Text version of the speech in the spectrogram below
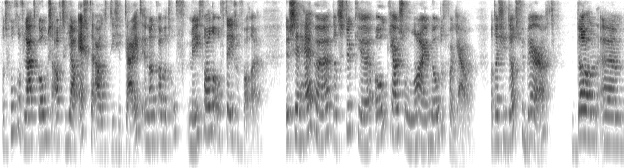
Want vroeg of laat komen ze achter jouw echte authenticiteit. En dan kan het of meevallen of tegenvallen. Dus ze hebben dat stukje ook juist online nodig van jou. Want als je dat verbergt, dan, ehm,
